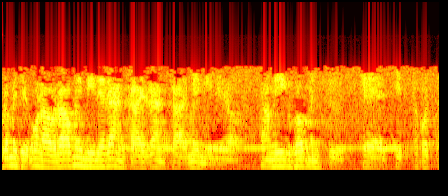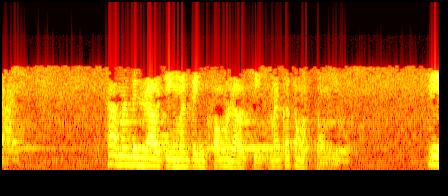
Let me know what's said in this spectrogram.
และไม่ใช่ของเรา เราไม่มีในร่างกายร่างกายไม่มีในเราทั้งนี้ก็เพราะมันเกิดแก่เจ็บแล้วก็ตาย ถ้ามันเป็นเราจริงมันเป็นของเราจริง มันก็ต้องทรงอยู่ นี่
